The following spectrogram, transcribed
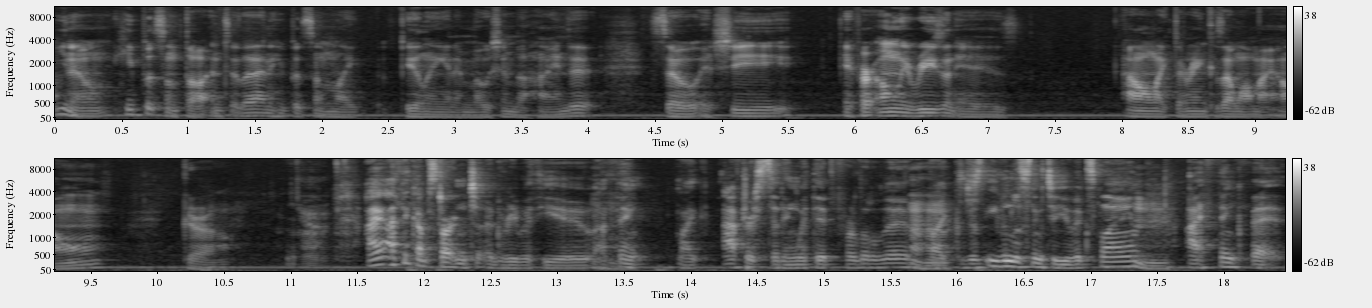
you know, he put some thought into that and he put some like feeling and emotion behind it. So if she, if her only reason is, I don't like the ring because I want my own, girl. Yeah, I, I think I'm starting to agree with you. Mm-hmm. I think like after sitting with it for a little bit, Uh-huh. like just even listening to you explain, Mm-hmm. I think that,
